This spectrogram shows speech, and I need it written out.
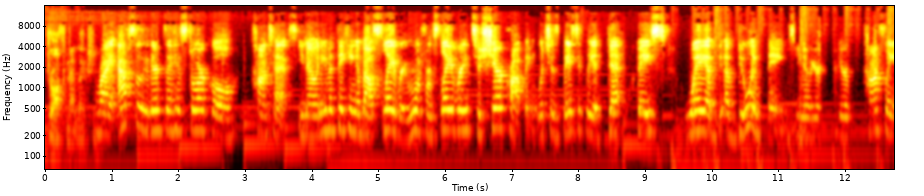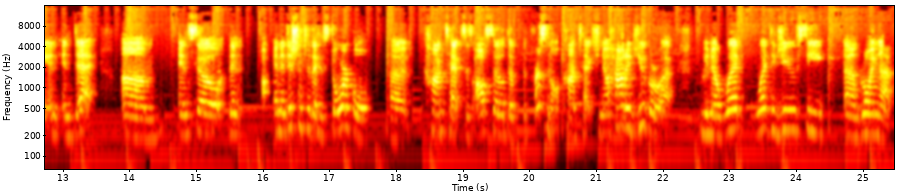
draw from that lecture. Right, absolutely. There's a historical context, you know, and even thinking about slavery, we went from slavery to sharecropping, which is basically a debt-based way of, of doing things. You know, you're you're constantly in, in debt, um, and so then, uh, in addition to the historical uh, context, is also the the personal context. You know, how did you grow up? You know, what what did you see um, growing up?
